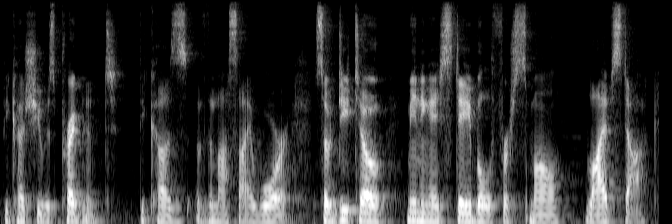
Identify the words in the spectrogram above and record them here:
because she was pregnant because of the Masai War. So Dito meaning a stable for small livestock.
